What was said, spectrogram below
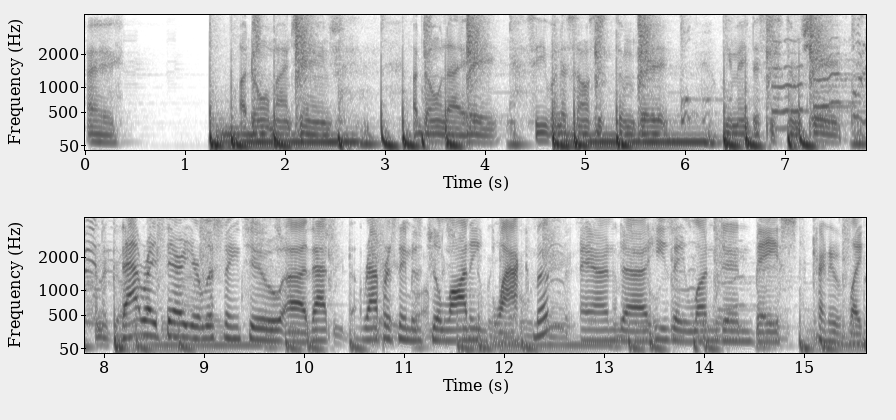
Hey, I don't mind change. I don't like hate. See when the sound system play, we make the system shake. And the girl- That right there, you're listening to uh, that rapper's name is Jelani Blackman, and uh, he's a London-based kind of like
